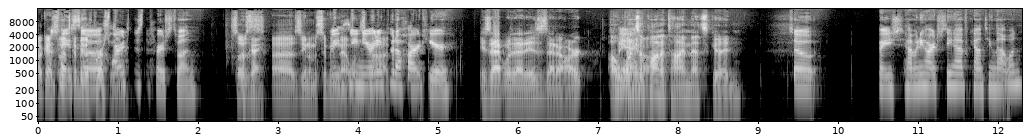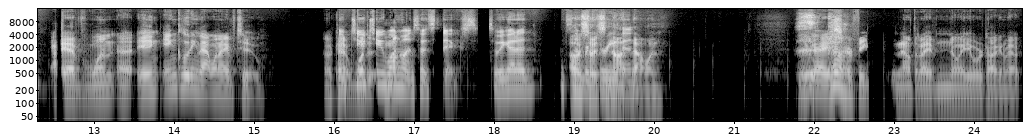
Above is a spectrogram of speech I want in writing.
Okay, so okay, that's gonna be the first one. hearts is the first one. So, Okay. uh, Zine, I'm assuming Wait, that Zine, one's you already not. put a heart here. Is that what that is? Is that a heart? Oh, Yeah. once upon a time. That's good. So, are you? How many hearts do you have? Counting that one? I have one, uh, in, including that one. I have two. Okay, so two, what two, my- one, one. So it's six. So we gotta. It's Oh, number so it's three not then. that one. You guys are figuring out that I have no idea what we're talking about.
